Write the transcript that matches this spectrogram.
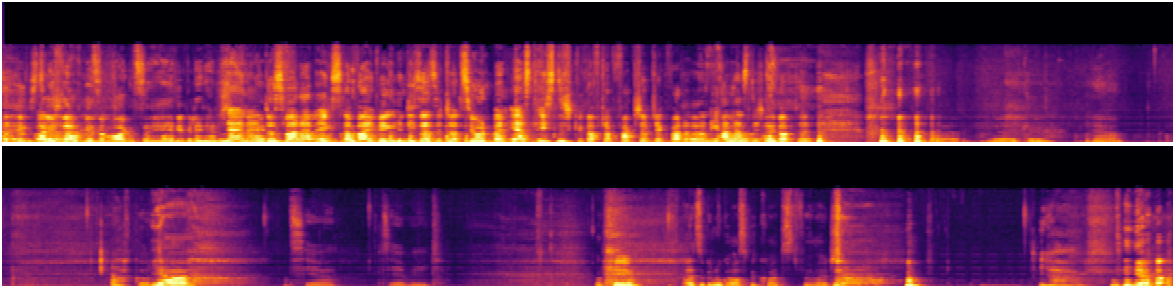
war extra. Weil ich dachte mir so morgens so, hä, die Belen hat Nein, nein, das war dann extra, weil wir in dieser Situation, weil erst ich nicht gerafft habe, fuck, ich hab Jack war und dann die Ach so. Hanna es nicht gerafft hat. Ja, ja, okay. Ja. Ach Gott, Ja, sehr, sehr wild. okay. Also genug ausgekotzt für heute. Ja, ja,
